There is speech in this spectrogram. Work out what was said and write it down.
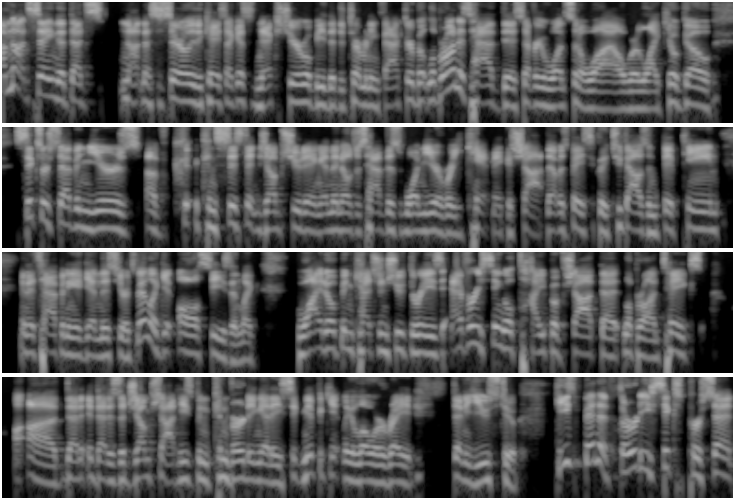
I'm not saying that that's not necessarily the case. I guess next year will be the determining factor, but LeBron has had this every once in a while where like he'll go six or seven years of c- consistent jump shooting and then he'll just have this one year where he can't make a shot. That was basically 2015 and it's happening again this year. It's been like it all season, like wide open catch and shoot threes, every single type of shot that LeBron takes uh, that that is a jump shot. He's been converting at a significantly lower rate than he used to. He's been a 36%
